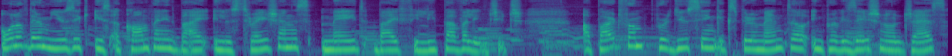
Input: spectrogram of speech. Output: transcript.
All of their music is accompanied by illustrations made by Filipa Valincic. Apart from producing experimental improvisational jazz,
